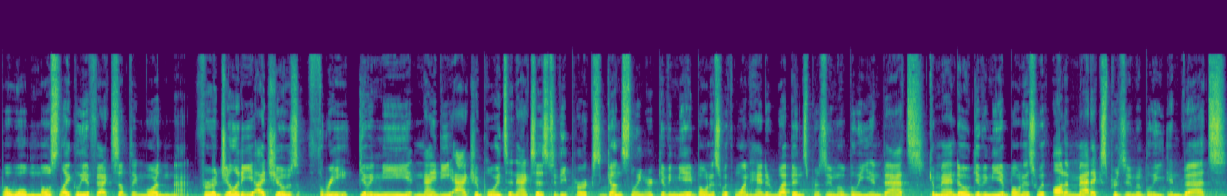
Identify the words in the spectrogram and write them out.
but will most likely affect something more than that. For agility, I chose 3, giving me 90 action points and access to the perks Gunslinger, giving me a bonus with one-handed weapons, presumably in VATS. Commando, giving me a bonus with automatics, presumably in VATS.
